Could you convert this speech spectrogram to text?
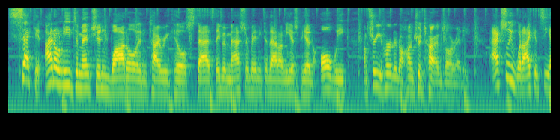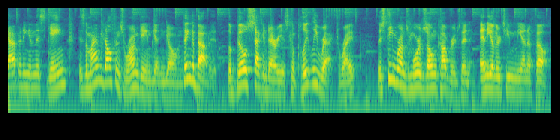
Second. I don't need to mention Waddle and Tyreek Hill's stats. They've been masturbating to that on ESPN all week. I'm sure you've heard it a hundred times already. Actually, what I could see happening in this game is the Miami Dolphins run game getting going. Think about it. The Bills secondary is completely wrecked, right? This team runs more zone coverage than any other team in the NFL.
